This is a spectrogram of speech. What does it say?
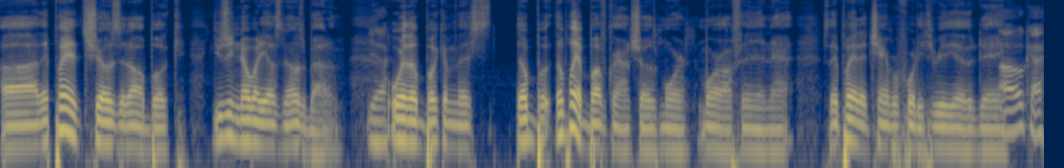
Uh, they play at shows that I'll book. Usually nobody else knows about them. Yeah. or they'll book them this they'll bu- they'll play above ground shows more more often than that. So they played at Chamber 43 the other day. Oh, okay.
